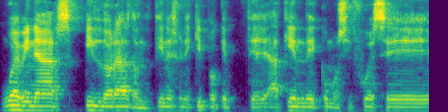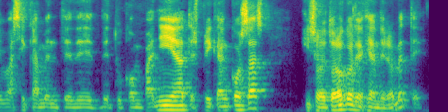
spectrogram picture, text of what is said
webinars, píldoras, donde tienes un equipo que te atiende como si fuese básicamente de, de tu compañía, te explican cosas y sobre todo lo que os decía anteriormente,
